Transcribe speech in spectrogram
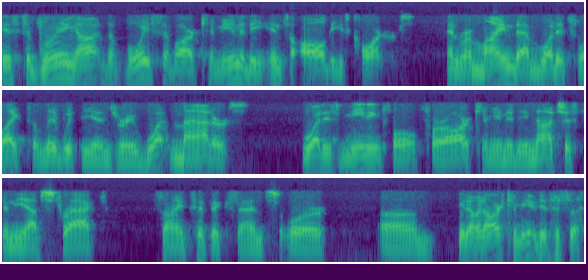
is to bring our, the voice of our community into all these corners and remind them what it's like to live with the injury, what matters, what is meaningful for our community, not just in the abstract scientific sense or, um, you know, in our community, there's a,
